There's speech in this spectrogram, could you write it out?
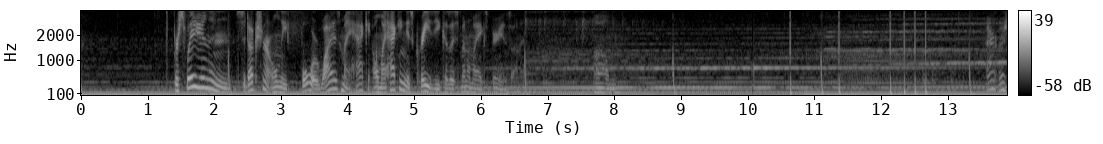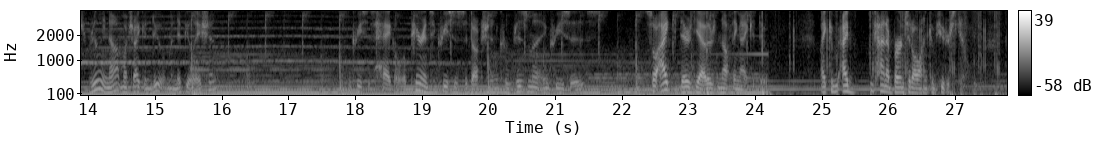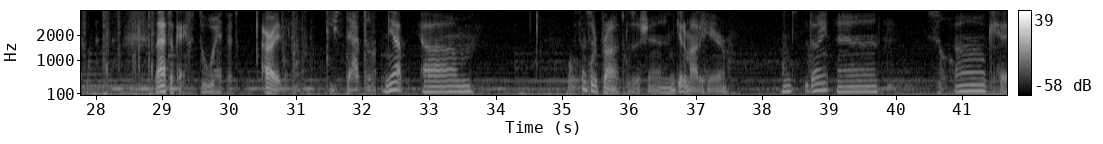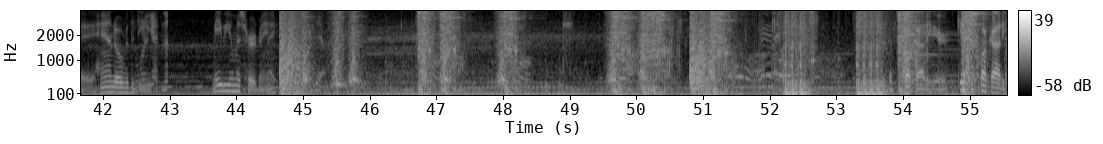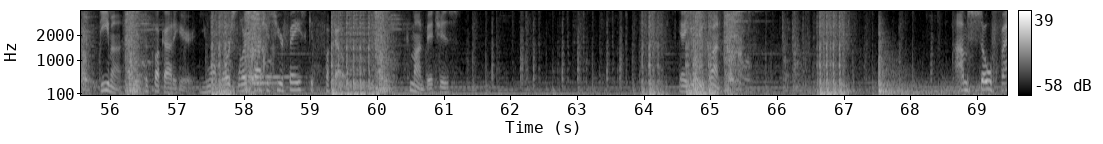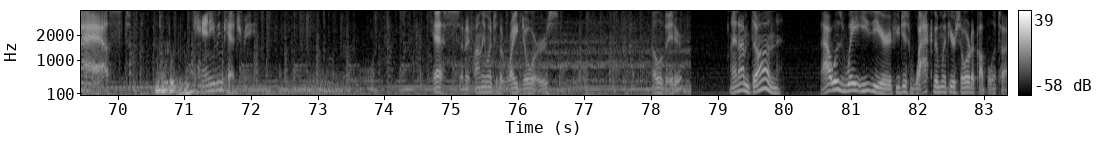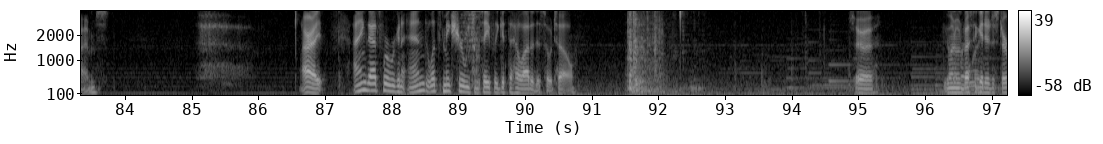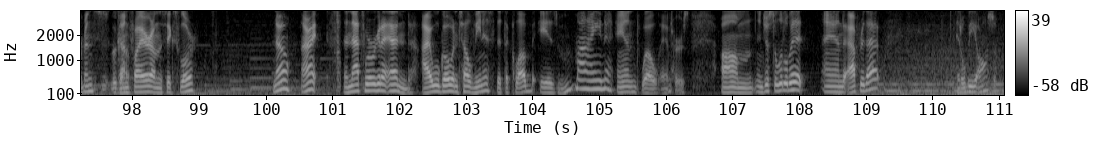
Persuasion and seduction are only four. Why is my hacking? Oh, my hacking is crazy because I spent all my experience on it. Um. There's really not much I can do. Manipulation increases haggle. Appearance increases seduction. Charisma increases. So I there's yeah there's nothing I can do. I can I kind of burnt it all on computer skills. That's okay. All right. Yep. Um. Sensitive proposition. Get him out of here. Once the die and okay. Hand over the deed. Maybe you misheard me. Out of here. Get the fuck out of here. Dima, get the fuck out of here. You want more slurp flashes to your face? Get the fuck out. Come on, bitches. Yeah, you too. Come on. I'm so fast. Can't even catch me. Yes, and I finally went to the right doors. Elevator. And I'm done. That was way easier if you just whack them with your sword a couple of times. All right. I think that's where we're going to end. Let's make sure we can safely get the hell out of this hotel. So, you want to investigate a disturbance? Look. Gunfire on the sixth floor? No? All right. Then that's where we're going to end. I will go and tell Venus that the club is mine and, well, and hers um, in just a little bit. And after that, it'll be awesome.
